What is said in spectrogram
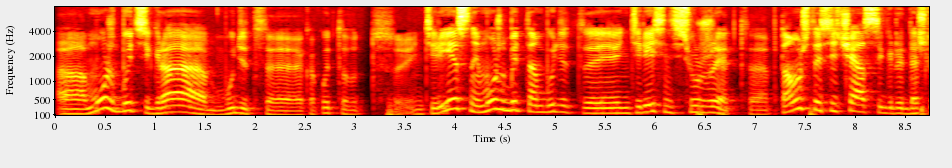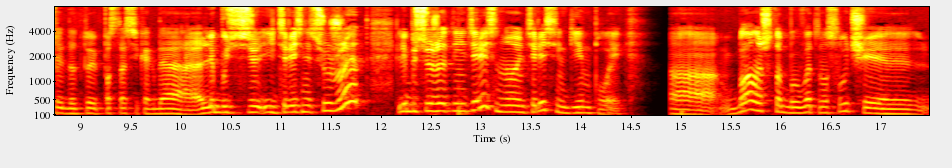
А, может быть, игра будет э, какой-то вот интересной, может быть, там будет э, интересен сюжет. Потому что сейчас игры дошли до той постаси, когда либо интересен сюжет, либо сюжет не интересен, но интересен геймплей. А, главное, чтобы в этом случае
